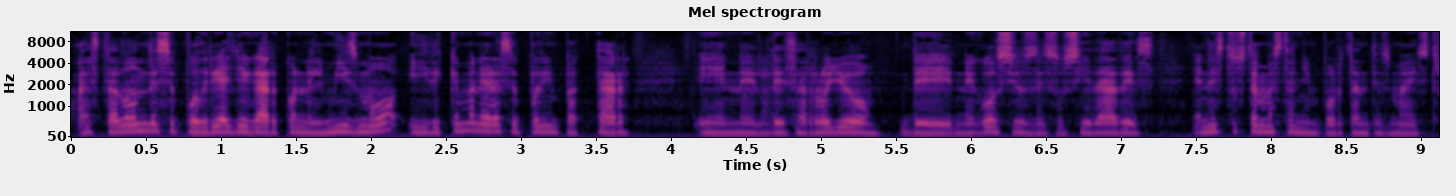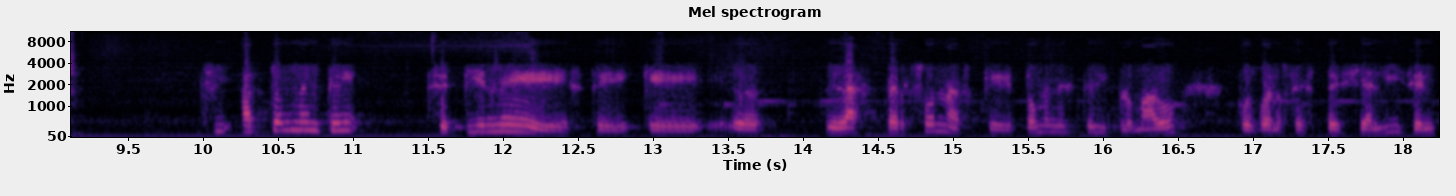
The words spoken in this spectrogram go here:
¿Hasta dónde se podría llegar con el mismo y de qué manera se puede impactar en el desarrollo de negocios, de sociedades, en estos temas tan importantes, maestro? Sí, actualmente se tiene este, que eh, las personas que tomen este diplomado pues bueno, se especialicen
